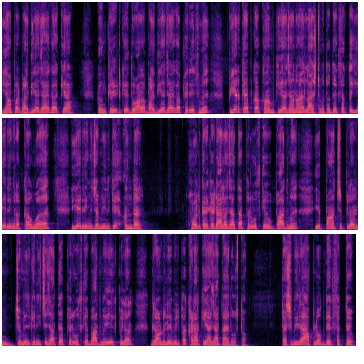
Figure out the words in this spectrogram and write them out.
यहाँ पर भर दिया जाएगा क्या? कंक्रीट के द्वारा भर दिया जाएगा, फिर इसमें पियर कैप का काम किया जाना है लास्ट में। तो देख सकते हो, ये रिंग रखा हुआ है, ये रिंग ज़मीन के अंदर होल करके डाला जाता है, फिर उसके बाद में ये पाँच पिलर ज़मीन के नीचे जाते हैं, फिर उसके बाद में एक पिलर ग्राउंड लेवल पर खड़ा किया जाता है दोस्तों। तस्वीरें आप लोग देख सकते हो।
